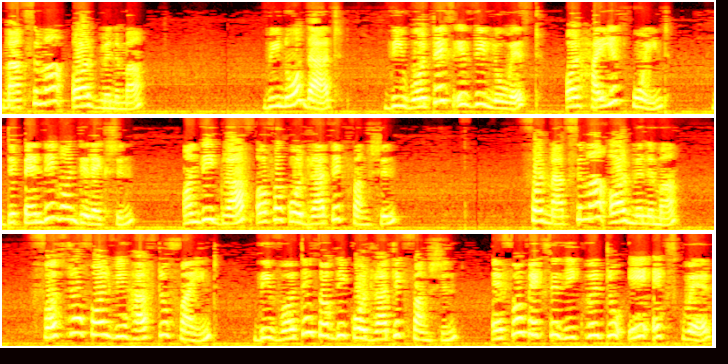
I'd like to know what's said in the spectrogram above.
maxima or minima. We know that the vertex is the lowest or highest point depending on direction on the graph of a quadratic function. For maxima or minima, first of all we have to find the vertex of the quadratic function f of x is equal to ax square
